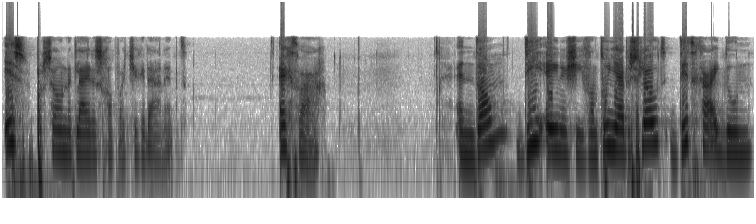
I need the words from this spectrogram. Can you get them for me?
is persoonlijk leiderschap wat je gedaan hebt. Echt waar. En dan die energie van toen jij besloot: dit ga ik doen.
